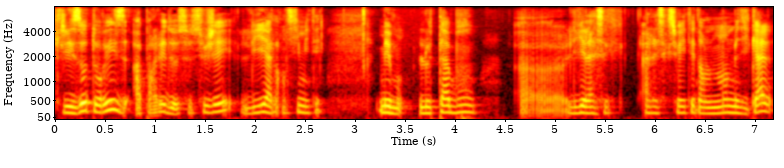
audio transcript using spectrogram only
qui les autorise à parler de ce sujet lié à l'intimité. Mais bon, le tabou lié à la sexualité dans le monde médical,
